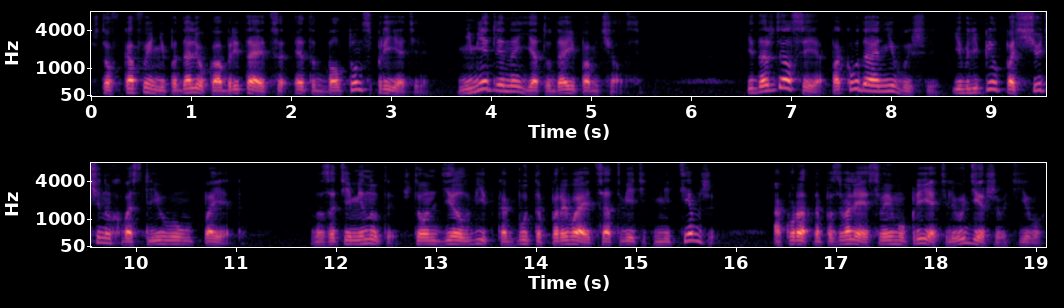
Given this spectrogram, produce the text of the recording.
что в кафе неподалеку обретается этот болтун с приятелем, немедленно я туда и помчался. И дождался я, покуда они вышли, и влепил пощечину хвастливому поэту. Но за те минуты, что он делал вид, как будто порывается ответить мне тем же, аккуратно позволяя своему приятелю удерживать его,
